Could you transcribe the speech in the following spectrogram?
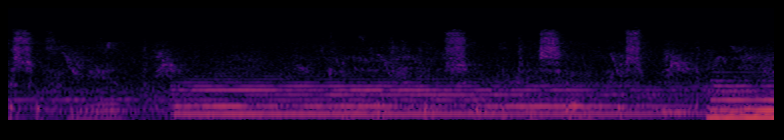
tiver sofrimento, que encontre todo o seu potencial e prospere.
